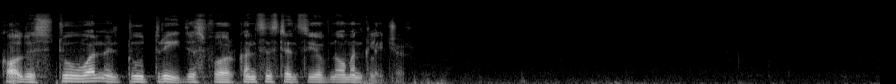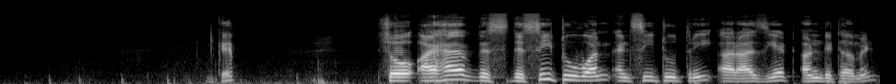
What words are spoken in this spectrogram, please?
call this 2 1 and 2 3 just for consistency of nomenclature. Okay. So, I have this, this C 2 1 and C 2 3 are as yet undetermined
